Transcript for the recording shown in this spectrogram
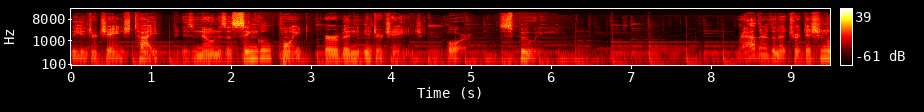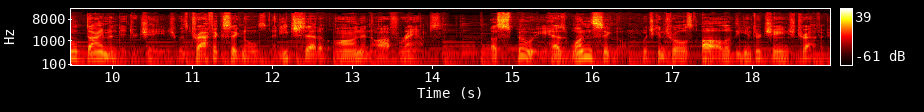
The interchange type is known as a single point urban interchange, or SPUI. Rather than a traditional diamond interchange with traffic signals at each set of on and off ramps, a SPUI has one signal which controls all of the interchange traffic.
